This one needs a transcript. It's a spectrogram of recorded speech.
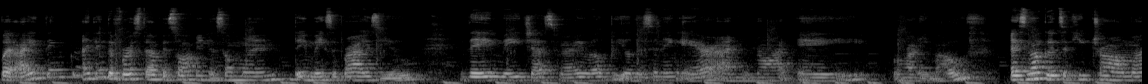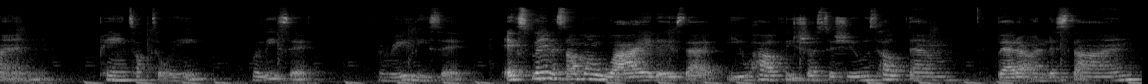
But I think I think the first step is talking to someone. They may surprise you. They may just very well be a listening ear and not a runny mouth. It's not good to keep trauma and pain tucked away. Release it. Release it. Explain to someone why it is that you have these trust issues. Help them better understand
